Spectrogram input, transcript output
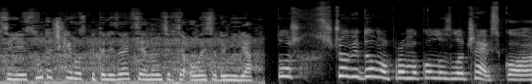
цієї сутички госпіталізація нонцівця Олеся Донія. Тож, що відомо про Миколу Злочевського?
